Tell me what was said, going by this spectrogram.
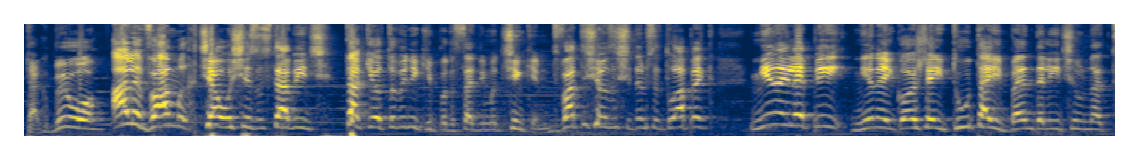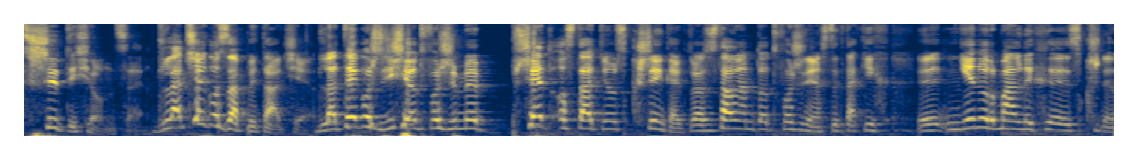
tak było, ale wam chciało się zostawić takie oto wyniki pod ostatnim odcinkiem. 2700 łapek, nie najlepiej, nie najgorzej, tutaj będę liczył na 3000 Dlaczego zapytacie? Dlatego, że dzisiaj otworzymy przedostatnią skrzynkę, która została nam do otworzenia z tych takich e, nienormalnych e, skrzynek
